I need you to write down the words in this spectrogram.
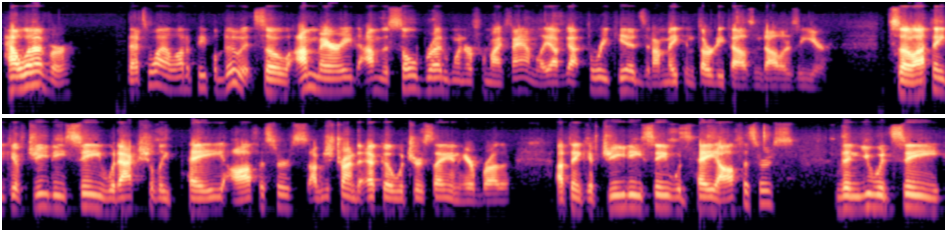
However, that's why a lot of people do it. So I'm married. I'm the sole breadwinner for my family. I've got three kids, and I'm making thirty thousand dollars a year. So I think if GDC would actually pay officers, I'm just trying to echo what you're saying here, brother. I think if GDC would pay officers, then you would see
